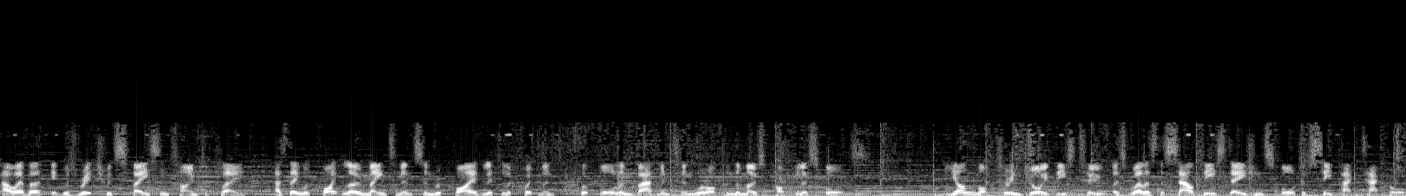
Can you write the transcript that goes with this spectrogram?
However, it was rich with space and time to play. As they were quite low maintenance and required little equipment, football and badminton were often the most popular sports. Young Mokhtar enjoyed these two, as well as the Southeast Asian sport of sepak takraw.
